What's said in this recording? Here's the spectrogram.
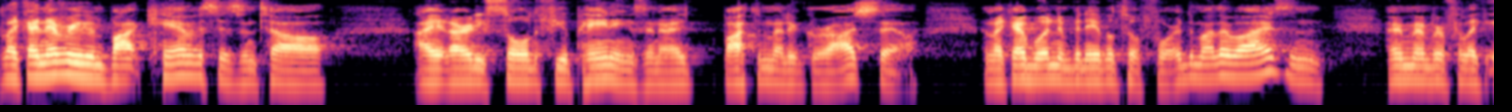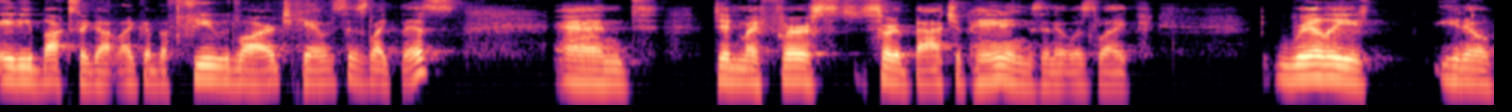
Like I never even bought canvases until I had already sold a few paintings and I bought them at a garage sale. And like I wouldn't have been able to afford them otherwise. And I remember for like 80 bucks, I got like a few large canvases like this and did my first sort of batch of paintings. And it was like really, you know,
